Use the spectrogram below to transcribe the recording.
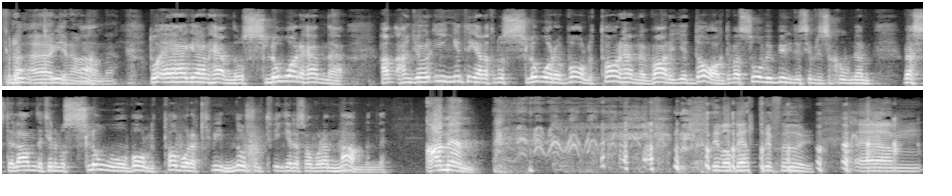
För då mot äger kvinnan. han henne. Då äger han henne och slår henne. Han, han gör ingenting annat än att slår och våldtar henne varje dag. Det var så vi byggde civilisationen Västerlandet genom att slå och våldta våra kvinnor som tvingades ha våra namn. Amen! Det var bättre förr. Ehm,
